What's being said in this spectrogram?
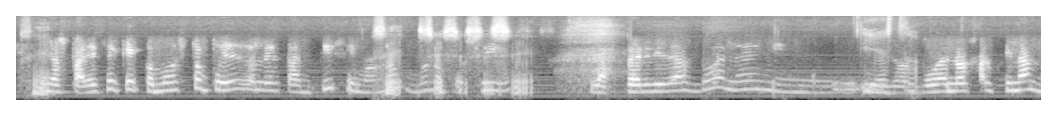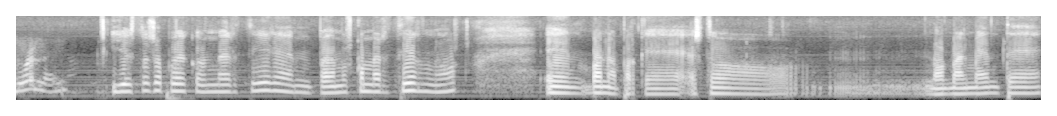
sí. Y nos parece que como esto puede doler tantísimo, ¿no? Sí, Bueno, sí, sí, pues sí, sí. Las pérdidas duelen y, Y los duelos al final duelen. Y esto se puede convertir en, podemos convertirnos en, bueno, porque esto mm, normalmente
